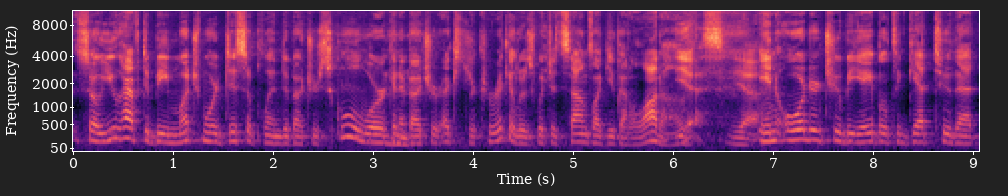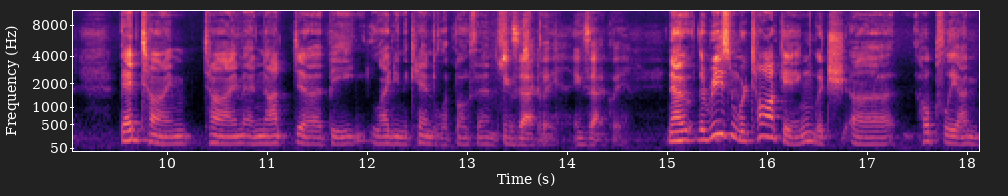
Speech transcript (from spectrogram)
so you have to be much more disciplined about your schoolwork Mm-hmm. and about your extracurriculars, which it sounds like you've got a lot of. yes, yeah, In order to be able to get to that bedtime time and not uh, be lighting the candle at both ends. so exactly, exactly. Now, the reason we're talking, which uh, hopefully I'm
